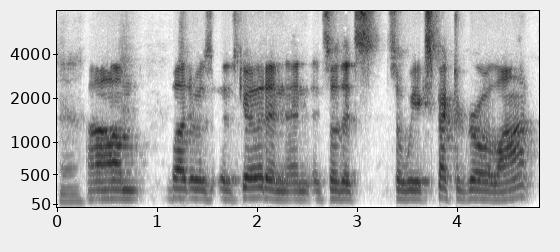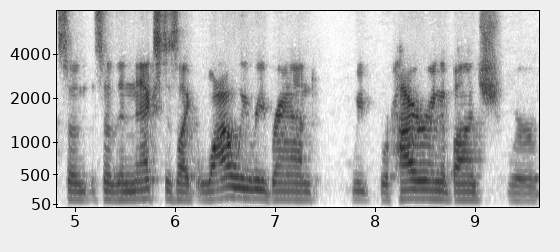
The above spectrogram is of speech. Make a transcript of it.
Yeah. Um, but it was it was good, and, and and so that's so we expect to grow a lot. So so the next is like while we rebrand, we, we're hiring a bunch. We're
